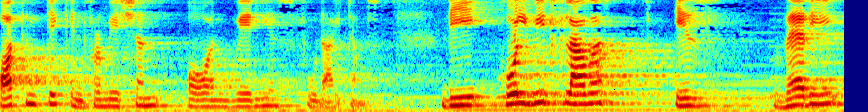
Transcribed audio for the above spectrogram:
authentic information on various food items. The whole wheat flour is very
